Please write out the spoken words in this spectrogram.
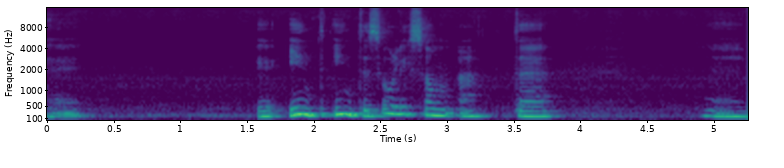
eh, eh inte, inte så liksom att, eh, eh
